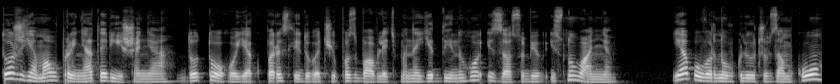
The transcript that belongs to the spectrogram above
Тож я мав прийняти рішення до того, як переслідувачі позбавлять мене єдиного із засобів існування. Я повернув ключ в замку,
